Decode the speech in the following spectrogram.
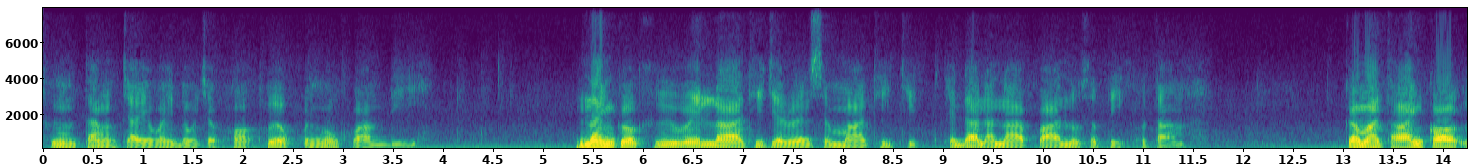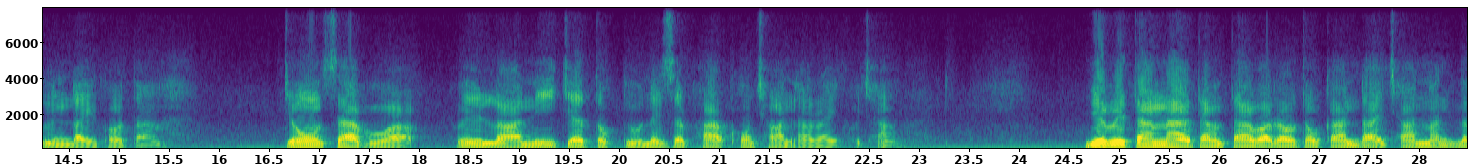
พึงตั้งใจไว้โดยเฉพาะเพื่อผลของความดี นั่นก็คือเวลาที่เจริญสมาธิจิตในด้านอนาปานุสติก็ตามกรรมฐานกองอื่นใดก็ตาม จงทราบว่าเวลานี้จะตกอยู่ในสภาพของฌานอะไรก็ช่าง อย่าไปตั้งหน้าตั้งตาว่าเราต้องการได้ฌานนั้นเรา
